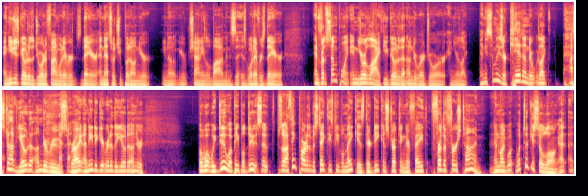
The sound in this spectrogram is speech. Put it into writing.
and you just go to the drawer to find whatever's there, and that's what you put on your you know your shiny little bottom, and is, is whatever's there. And for some point in your life, you go to that underwear drawer, and you're like, man, some of these are kid under like I still have Yoda underoos, right? I need to get rid of the Yoda under. But what we do, what people do, so so I think part of the mistake these people make is they're deconstructing their faith for the first time. And like, mm-hmm. what what took you so long? I, I,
